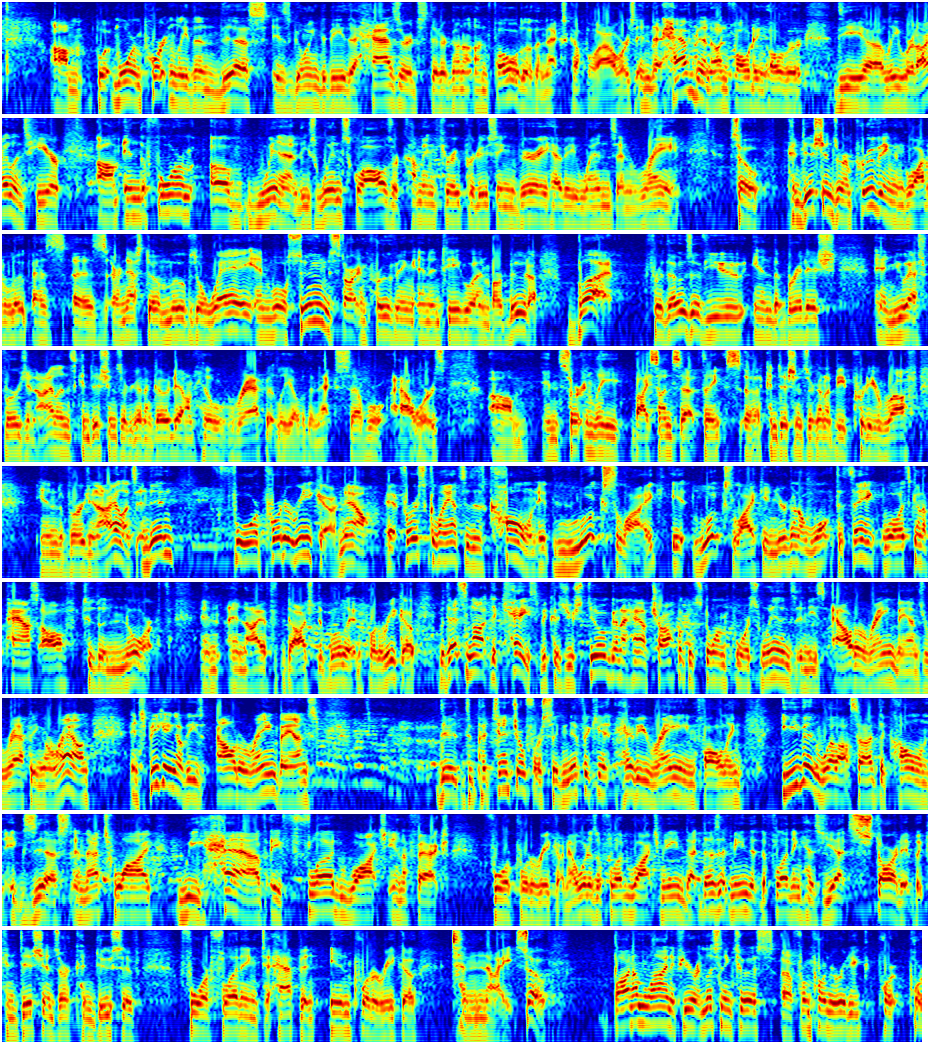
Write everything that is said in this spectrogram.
Um, but more importantly than this is going to be the hazards that are going to unfold over the next couple hours and that have been unfolding over the uh, Leeward Islands here um, in the form of wind. These wind squalls are coming through producing very heavy winds and rain. So conditions are improving in Guadeloupe as, as Ernesto moves away and will soon start improving in Antigua and Barbuda. But for those of you in the British and U.S. Virgin Islands conditions are going to go downhill rapidly over the next several hours. Um, and certainly by sunset, things, uh, conditions are going to be pretty rough in the Virgin Islands. And then for Puerto Rico. Now, at first glance of this cone, it looks like, it looks like, and you're going to want to think, well, it's going to pass off to the north. And, and I've dodged a bullet in Puerto Rico. But that's not the case because you're still going to have tropical storm force winds in these outer rain bands wrapping around. And speaking of these outer rain bands, the, the, potential for significant heavy rain falling even well outside the cone exists, and that's why we have a flood watch in effect for Puerto Rico. Now, what does a flood watch mean? That doesn't mean that the flooding has yet started, but conditions are conducive for flooding to happen in Puerto Rico tonight. So Bottom line, if you're listening to us uh, from Puerto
